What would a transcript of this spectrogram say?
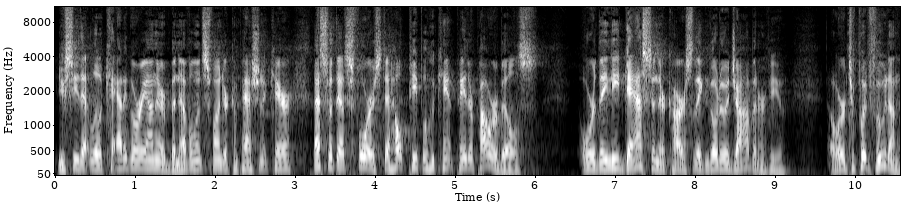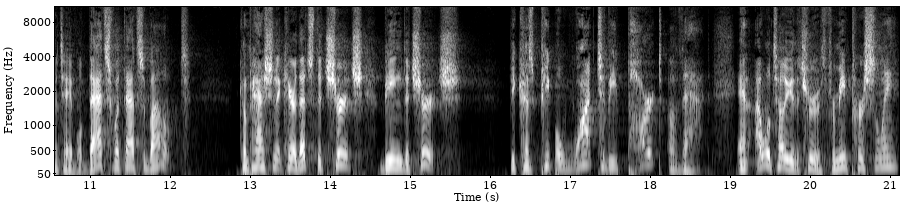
you see that little category on there, benevolence fund or compassionate care, that's what that's for, is to help people who can't pay their power bills or they need gas in their car so they can go to a job interview or to put food on the table. That's what that's about. Compassionate care. That's the church being the church because people want to be part of that. And I will tell you the truth. For me personally,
